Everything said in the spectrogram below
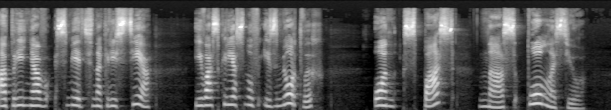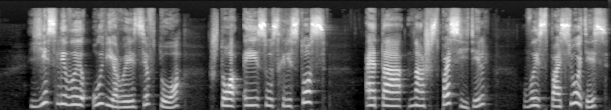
а приняв смерть на кресте и воскреснув из мертвых, Он спас нас полностью. Если вы уверуете в то, что Иисус Христос – это наш Спаситель, вы спасетесь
